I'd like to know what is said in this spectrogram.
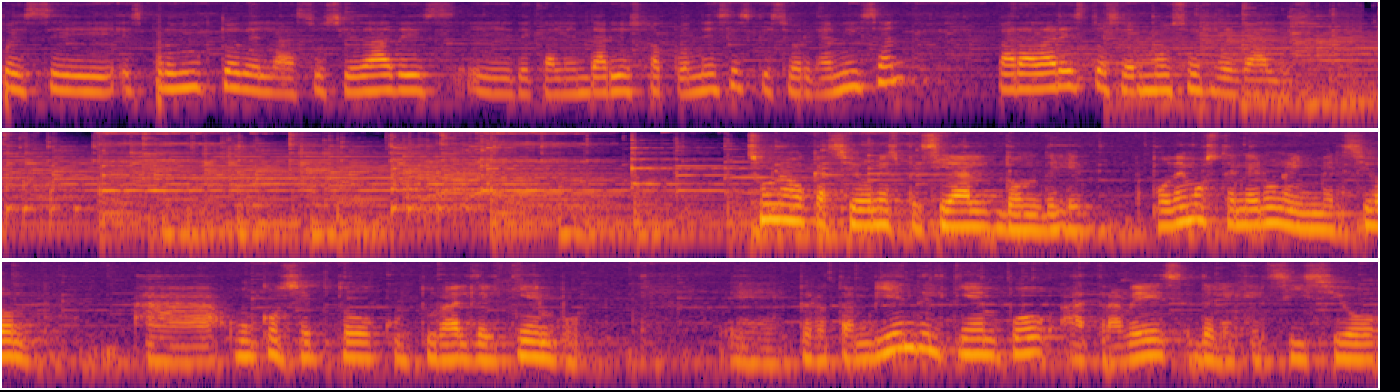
pues, eh, es producto de las sociedades eh, de calendarios japoneses que se organizan para dar estos hermosos regalos. Es una ocasión especial donde podemos tener una inmersión a un concepto cultural del tiempo, eh, pero también del tiempo a través del ejercicio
